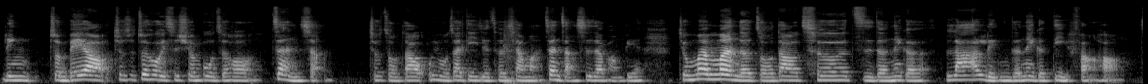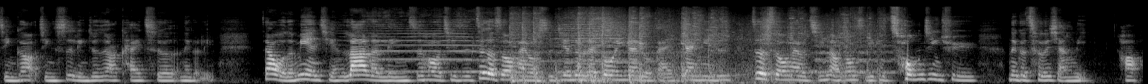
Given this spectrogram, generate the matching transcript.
临准备要就是最后一次宣布之后，站长就走到，因为我在第一节车厢嘛，站长室在旁边，就慢慢的走到车子的那个拉铃的那个地方，哈，警告警示铃就是要开车的那个铃。在我的面前拉了铃之后，其实这个时候还有时间，对不对？各位应该有概概念，就是这时候还有几秒钟时间可以冲进去那个车厢里。好，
